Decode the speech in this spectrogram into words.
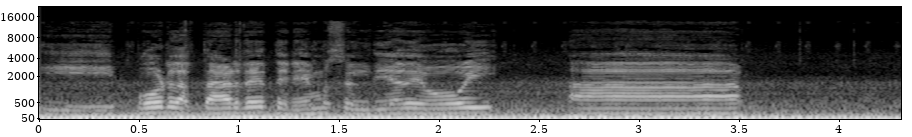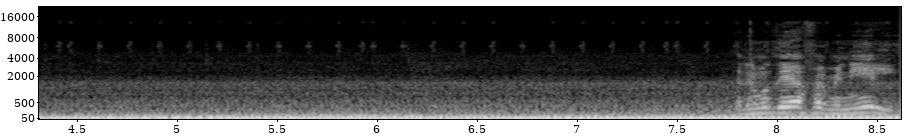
y por la tarde tenemos el día de hoy a... Tenemos día femenil,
